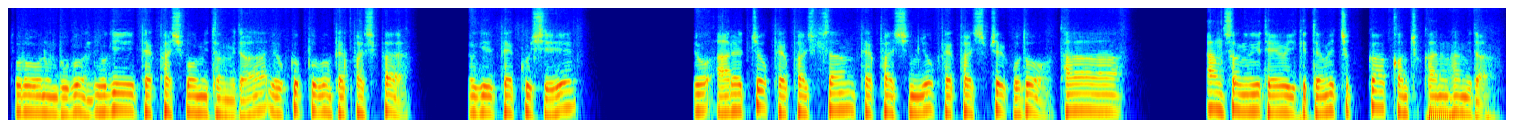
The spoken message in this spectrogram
들어오는 부분 여기 185m입니다. 요 끝부분 188 여기 190 요 아래쪽 183, 186, 187 고도 다 땅 성형이 되어 있기 때문에 즉각 건축 가능합니다.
